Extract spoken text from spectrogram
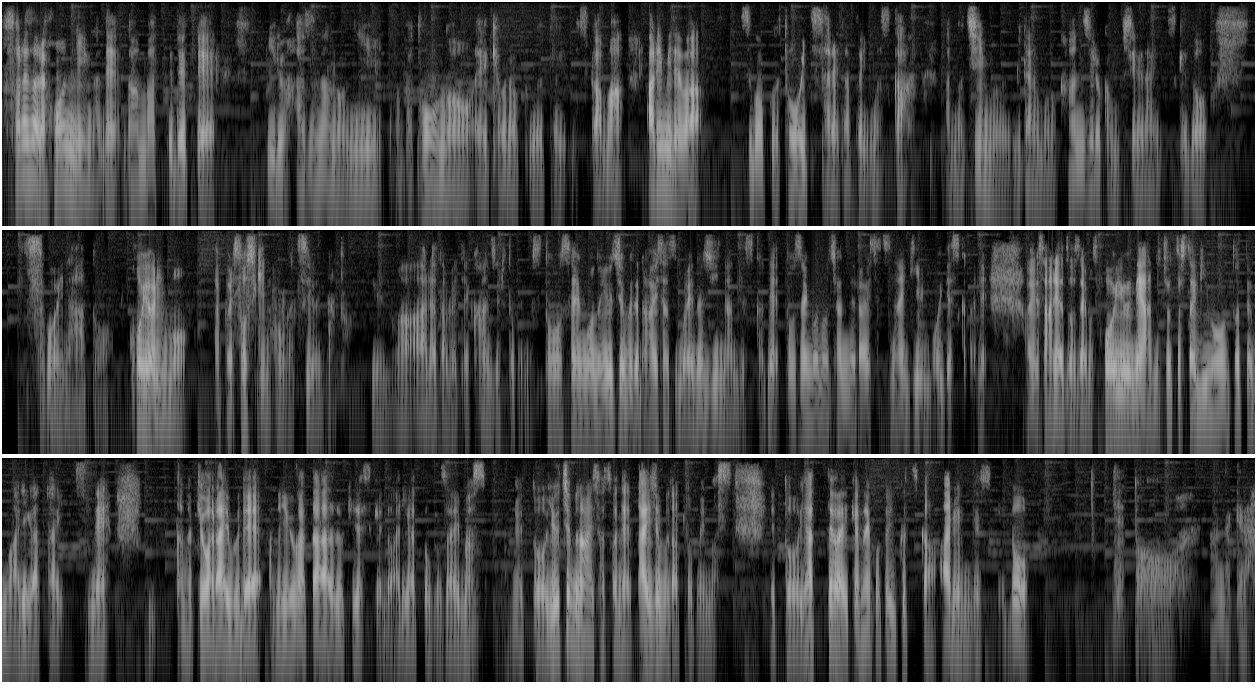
それぞれ本人がね、頑張って出ているはずなのに、やっぱ党の影響力といいますか、まあ、ある意味では、すごく統一されたといいますか、あの、チームみたいなものを感じるかもしれないですけど、すごいなと。個よりも、やっぱり組織の方が強いなとていうのは改めて感じると思います。当選後の YouTube での挨拶も NG なんですかね。当選後のチャンネル挨拶ない議員も多いですからね。あゆさんありがとうございます。こういうね、あの、ちょっとした疑問とてもありがたいですね。あの、今日はライブで、あの、夕方時ですけど、ありがとうございます。えっと、YouTube の挨拶はね、大丈夫だと思います。えっと、やってはいけないこといくつかあるんですけど、えっと、なんだっけな。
